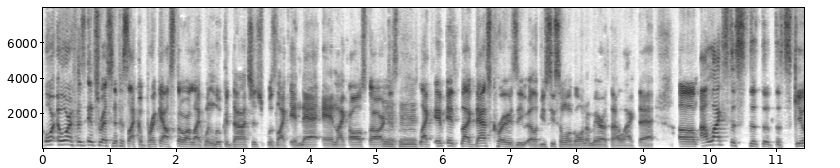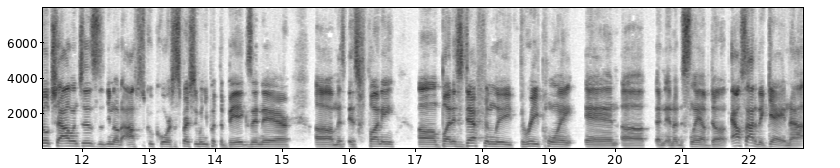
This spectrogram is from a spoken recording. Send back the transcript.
or or if it's interesting if it's like a breakout star, like when Luka Doncic was like in that and like All Star. Just Mhm. like it, it, like that's crazy. If you see someone go on a marathon like that, um, I like the, the the the skill challenges. You know, the obstacle course, especially when you put the bigs in there. Um, it's, it's funny. Um, but it's definitely three point and uh and, and a slam dunk outside of the game. Now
